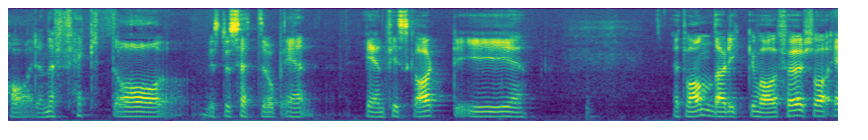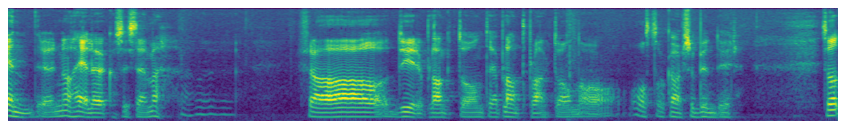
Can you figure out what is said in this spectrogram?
har, en effekt. Og hvis du setter opp én fiskeart i et vann der det ikke var før, så endrer den jo hele økosystemet. Fra dyreplankton til planteplankton og også kanskje bunndyr. Så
